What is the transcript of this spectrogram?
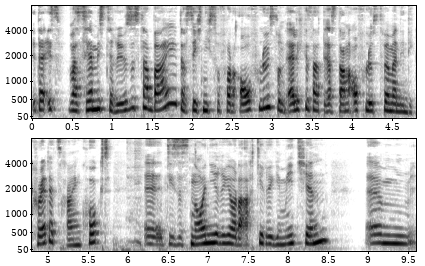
da ist was sehr Mysteriöses dabei, das sich nicht sofort auflöst und ehrlich gesagt erst dann auflöst, wenn man in die Credits reinguckt. Äh, dieses neunjährige oder achtjährige Mädchen ähm,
